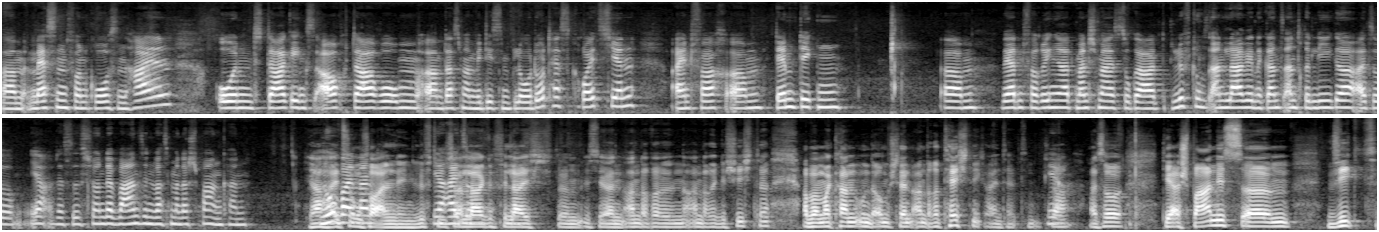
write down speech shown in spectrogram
ähm, Messen von großen Hallen. Und da ging es auch darum, ähm, dass man mit diesem Blow-Do-Testkreuzchen einfach ähm, Dämmdicken ähm, werden verringert. Manchmal ist sogar die Lüftungsanlage eine ganz andere Liga. Also ja, das ist schon der Wahnsinn, was man da sparen kann. Ja, Nur Heizung man, vor allen Dingen. Lüftungsanlage ja, vielleicht ja. Ähm, ist ja eine andere, eine andere Geschichte. Aber man kann unter Umständen andere Technik einsetzen. Klar. Ja. Also die Ersparnis ähm, wiegt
